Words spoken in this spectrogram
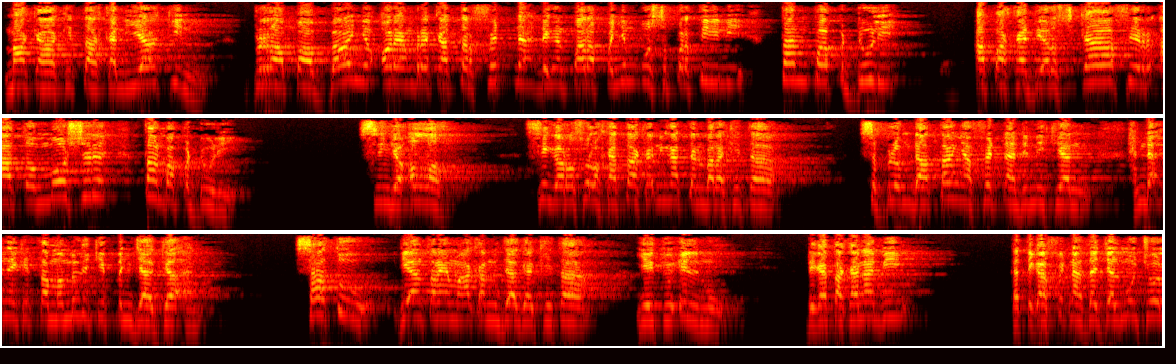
Maka kita akan yakin berapa banyak orang mereka terfitnah dengan para penyembuh seperti ini tanpa peduli Apakah dia harus kafir atau musyrik tanpa peduli. Sehingga Allah, sehingga Rasulullah katakan ingatkan kepada kita, sebelum datangnya fitnah demikian, hendaknya kita memiliki penjagaan. Satu di antara yang akan menjaga kita, yaitu ilmu. Dikatakan Nabi, ketika fitnah Dajjal muncul,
